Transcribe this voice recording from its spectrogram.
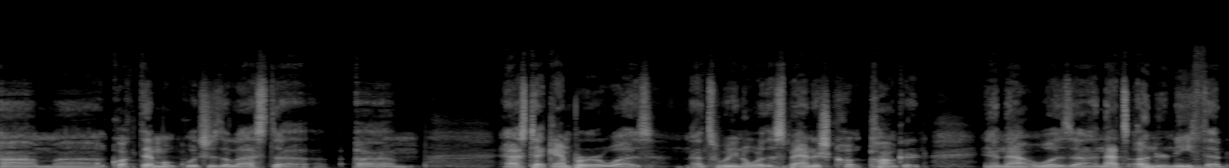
um, uh, Cuauhtemoc, which is the last uh, um, Aztec emperor was. That's where you know where the Spanish co- conquered, and that was uh, and that's underneath it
